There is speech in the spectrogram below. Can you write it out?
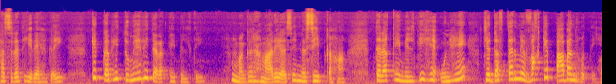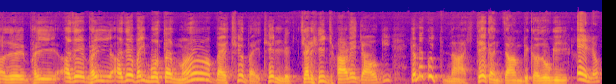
हसरत ही रह गई कि कभी तुम्हें भी तरक्की मिलती। मगर हमारे ऐसे नसीब कहाँ? तरक्की मिलती है उन्हें जो दफ्तर में वक्त के पाबंद होते हैं। अरे भाई अरे भाई अरे भाई मोहतरमा बैठे बैठे लेक्चर ही झाड़े जाओगी कि मैं कुछ नाश्ते का इंतज़ाम भी करोगी। ए लो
